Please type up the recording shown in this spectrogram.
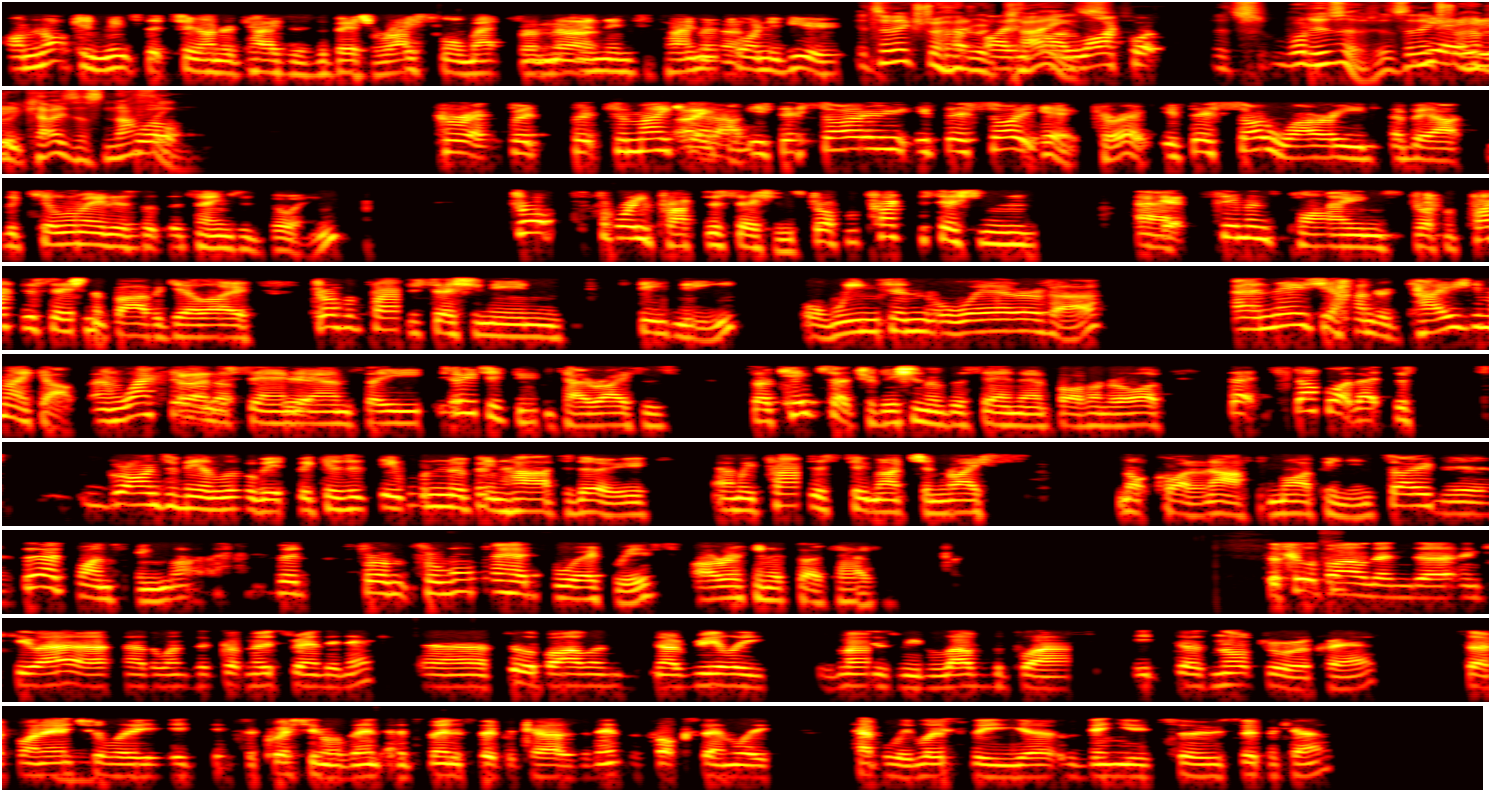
I'm not convinced that 200 Ks is the best race format from No. an entertainment No. point of view. It's an extra hundred I, k's. I like what it's what is it? It's an extra Yeah, hundred is. k's. That's nothing. Well, correct, but but to make that up, if they're so if they're so yeah correct, if they're so worried about the kilometres that the teams are doing, drop three practice sessions. Drop a practice session at Yeah. Simmons Plains. Drop a practice session at Barbagallo. Drop a practice session in Sydney or Winton or wherever. And there's your 100 Ks you make up and whack it on the Sandown. So you do 250k races. So it keeps that tradition of the Sandown 500 alive. That stuff like that just grinds me a little bit because it, it wouldn't have been hard to do. And we practice too much and race not quite enough, in my opinion. So Yeah. that's one thing. But from, from what I had to work with, I reckon it's okay. So Phillip Island and uh, and QR are, are the ones that got noose around their neck. Uh, Phillip Island, you know, really, as much as we love the place, it does not draw a crowd. So financially, it, it's a questionable event, it's been a supercars event. The Fox family happily leased the, uh, venue to supercars.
